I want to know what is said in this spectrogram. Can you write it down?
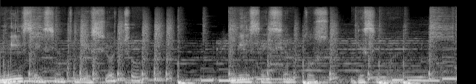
1618-1619.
